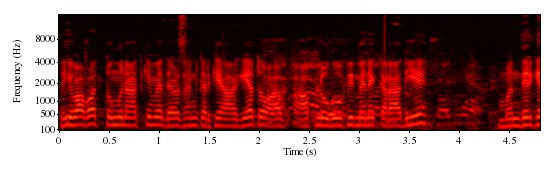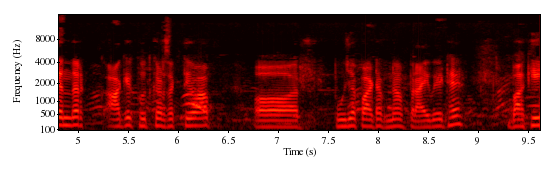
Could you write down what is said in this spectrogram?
तो बाबा तुंगनाथ के मैं दर्शन करके आ गया तो आप आप लोगों भी मैंने करा दिए। मंदिर के अंदर आके खुद कर सकते हो आप, और पूजा पाठ अपना प्राइवेट है। बाकी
